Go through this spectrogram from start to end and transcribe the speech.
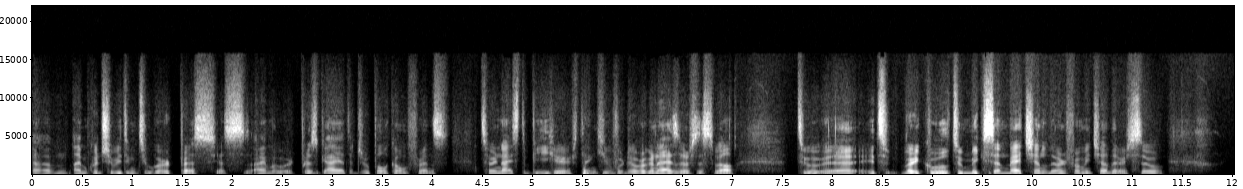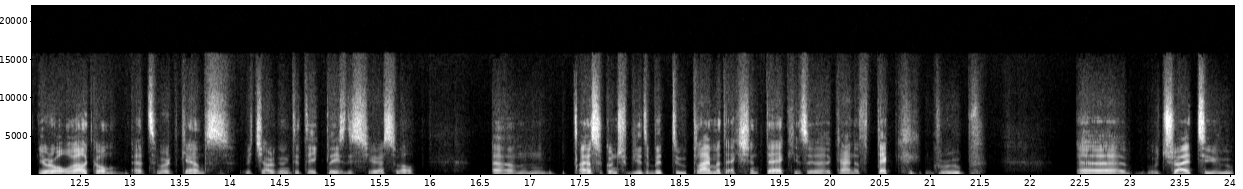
um, I'm contributing to WordPress. Yes, I'm a WordPress guy at the Drupal conference. It's very nice to be here. Thank you for the organizers as well. To uh, It's very cool to mix and match and learn from each other. So you're all welcome at WordCamps, which are going to take place this year as well. Um, I also contribute a bit to Climate Action Tech. It's a kind of tech group uh, who try to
